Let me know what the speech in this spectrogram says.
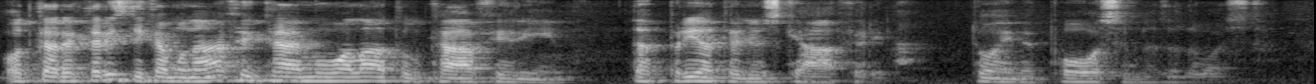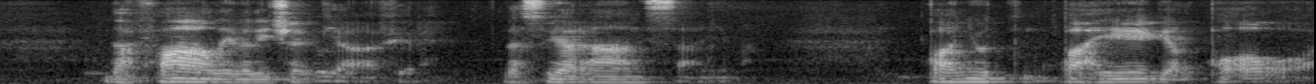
od karakteristika munafika je muvalatul kafirin, da prijatelju s kafirima. To im je posebno zadovoljstvo. Da fale veličaju kafire, da su jarani sa njima. Pa Newton, pa Hegel, pa ovo,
